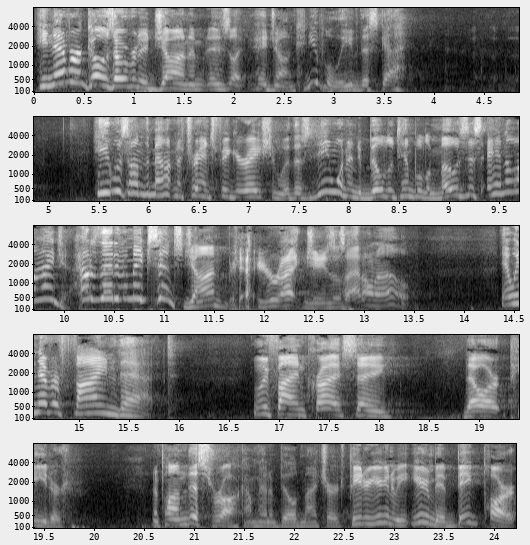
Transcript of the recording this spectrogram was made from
He never goes over to John and is like, hey, John, can you believe this guy? He was on the mountain of transfiguration with us, and he wanted to build a temple to Moses and Elijah. How does that even make sense, John? Yeah, you're right, Jesus. I don't know. And we never find that. We find Christ saying, Thou art Peter. And upon this rock I'm going to build my church. Peter, you're going to be, you're going to be a big part.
